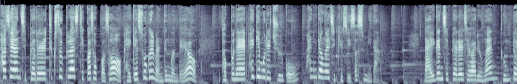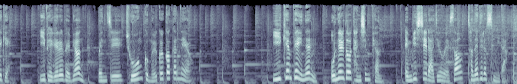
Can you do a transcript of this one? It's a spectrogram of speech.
파쇄한 지폐를 특수 플라스틱과 섞어서 베개 속을 만든 건데요. 덕분에 폐기물이 줄고 환경을 지킬 수 있었습니다. 낡은 지폐를 재활용한 돈베개. 이 베개를 베면 왠지 좋은 꿈을 꿀 것 같네요. 이 캠페인은 오늘도 당신 편 MBC 라디오에서 전해드렸습니다.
